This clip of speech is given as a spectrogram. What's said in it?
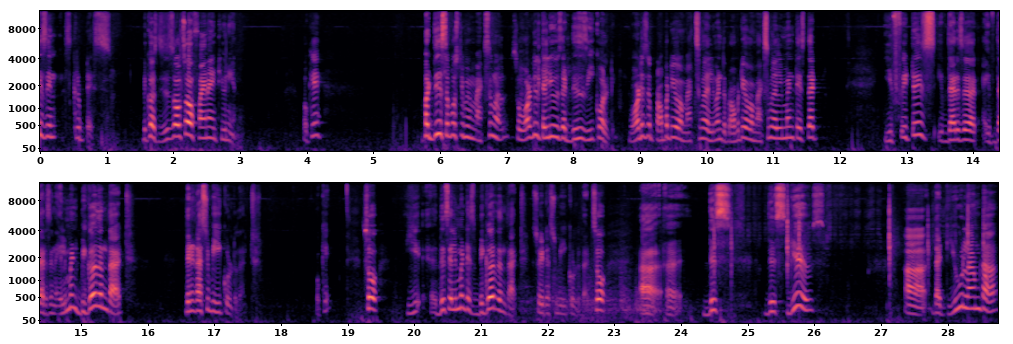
is in script s because this is also a finite union. Okay? But this is supposed to be maximal. So what will tell you is that this is equality. What is the property of a maximal element? The property of a maximal element is that if it is if there is a if there is an element bigger than that then it has to be equal to that okay. So this element is bigger than that so it has to be equal to that. So uh, uh, this this gives uh, that u lambda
